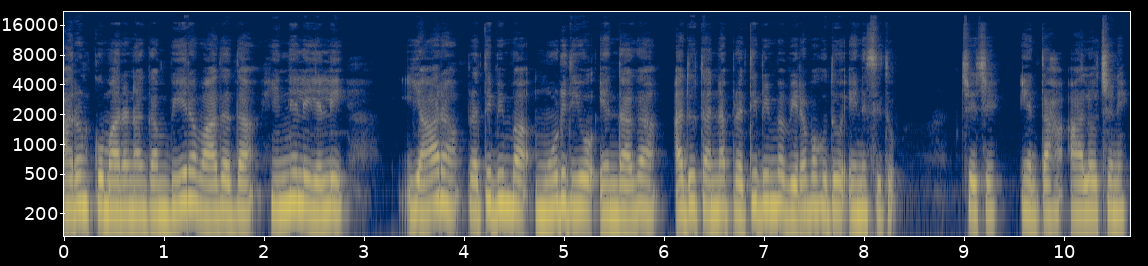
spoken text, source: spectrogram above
ಅರುಣ್ ಕುಮಾರನ ಗಂಭೀರವಾದದ ಹಿನ್ನೆಲೆಯಲ್ಲಿ ಯಾರ ಪ್ರತಿಬಿಂಬ ಮೂಡಿದೆಯೋ ಎಂದಾಗ ಅದು ತನ್ನ ಪ್ರತಿಬಿಂಬವಿರಬಹುದು ಎನಿಸಿತು. ಚೇಚೆ ಎಂತಹ ಆಲೋಚನೆ.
